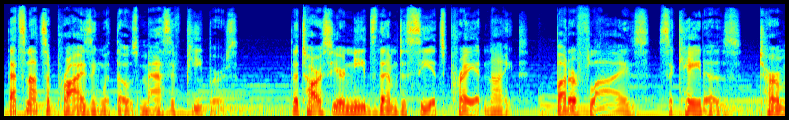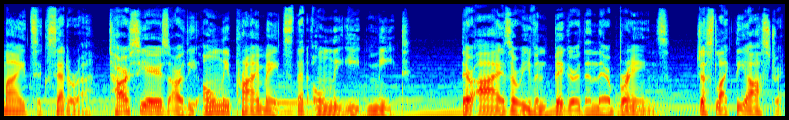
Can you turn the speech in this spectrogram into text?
That's not surprising with those massive peepers. The tarsier needs them to see its prey at night butterflies, cicadas, termites, etc. Tarsiers are the only primates that only eat meat. Their eyes are even bigger than their brains, just like the ostrich.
